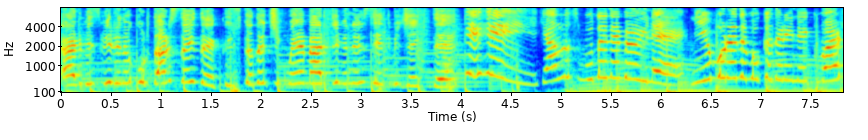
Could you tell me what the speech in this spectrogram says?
Eğer biz birini kurtarsaydık üst kata çıkmaya merdivenimiz yetmeyecekti. Hey hey! Yalnız bu da ne böyle? Niye burada bu kadar inek var?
